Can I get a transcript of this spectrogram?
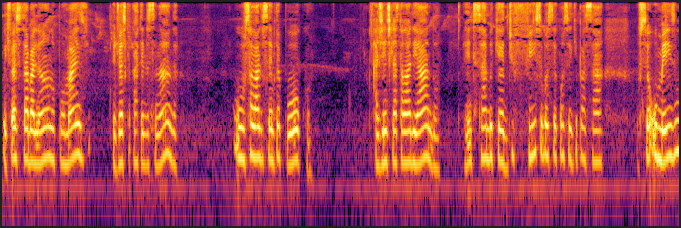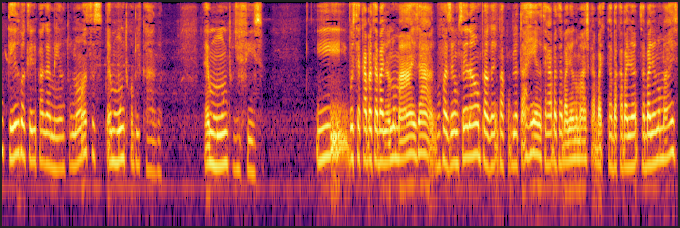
eu estivesse trabalhando, por mais que eu tivesse com a carteira assinada, o salário sempre é pouco. A gente que é assalariado, a gente sabe que é difícil você conseguir passar o, seu, o mês inteiro com aquele pagamento. Nossa, é muito complicado. É muito difícil. E você acaba trabalhando mais, ah, vou fazer um serão para completar a renda, você acaba trabalhando mais, acaba, acaba trabalhando, trabalhando mais,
